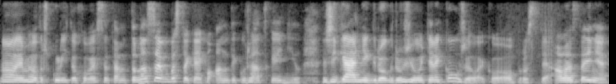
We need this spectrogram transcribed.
No, je mi ho trošku líto, chovej se tam. Tohle je vůbec také jako antikuřácký díl. Říká někdo, kdo v životě nekouřil, jako jo, prostě. Ale stejně,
